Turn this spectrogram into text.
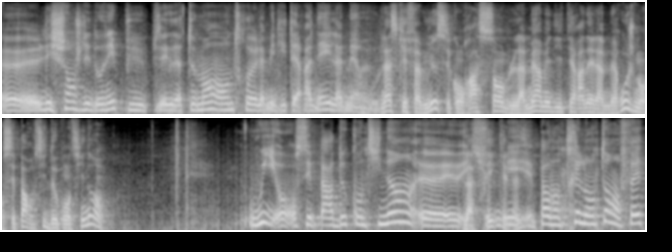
euh, l'échange des données plus, plus, exactement entre la Méditerranée et la mer Rouge. Là, ce qui est fabuleux, c'est qu'on rassemble la mer Méditerranée et la mer Rouge, mais on sépare aussi deux continents. Oui, on sépare deux continents. Euh, L'Afrique et Pendant très longtemps, en fait,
